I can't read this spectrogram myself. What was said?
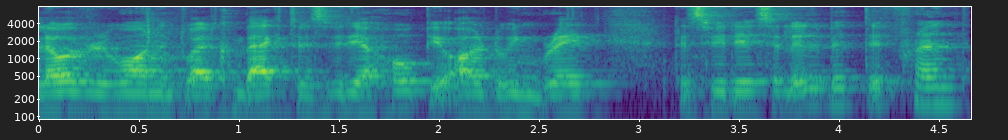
Hello everyone and welcome back to this video. I hope you're all doing great. This video is a little bit different.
